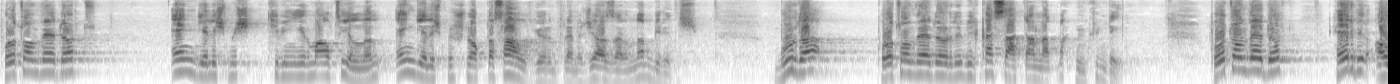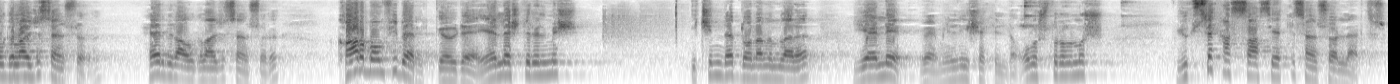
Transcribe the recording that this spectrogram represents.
Proton V4 en gelişmiş 2026 yılının en gelişmiş noktasal görüntüleme cihazlarından biridir. Burada Proton V4'ü birkaç saatte anlatmak mümkün değil. Proton V4 her bir algılayıcı sensörü, her bir algılayıcı sensörü karbon fiber gövdeye yerleştirilmiş, içinde donanımları yerli ve milli şekilde oluşturulmuş, yüksek hassasiyetli sensörlerdir.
